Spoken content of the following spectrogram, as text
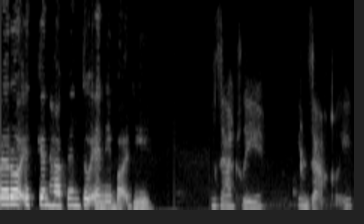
Pero it can happen to anybody. Exactly. Exactly.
